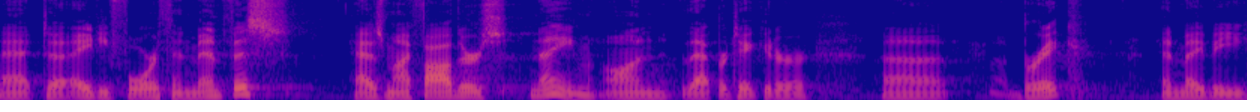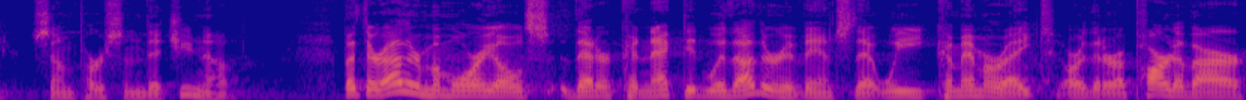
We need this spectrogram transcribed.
at uh, 84th in Memphis has my father's name on that particular uh, brick and maybe some person that you know. But there are other memorials that are connected with other events that we commemorate or that are a part of our,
